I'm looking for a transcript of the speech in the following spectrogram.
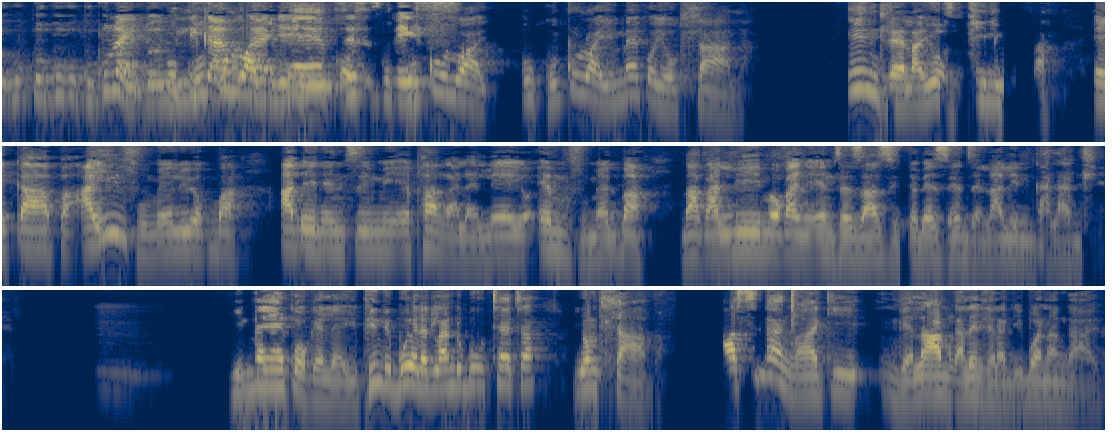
Uguqulwa yintoni? Uguqulwa okanye yimeko sesi space? uguqulwa yimeko yokuhlala. Indlela yoziphilisa ekapa ayivumeli yokuba abe nentsimi ephangaleleyo emvumela uba makalime okanye enze ezaa zinto ebezenza elalini ngalaa ndlela. Yimeko ke leyo iphinde ibuyele kulaa nto ubuthetha yomhlaba. Asinangxaki ngelam ngale ndlela ndiyibona ngayo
